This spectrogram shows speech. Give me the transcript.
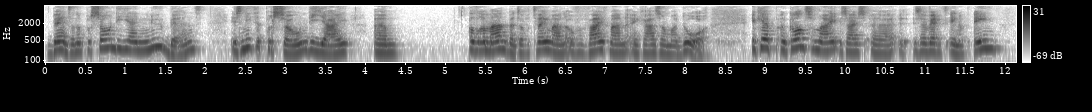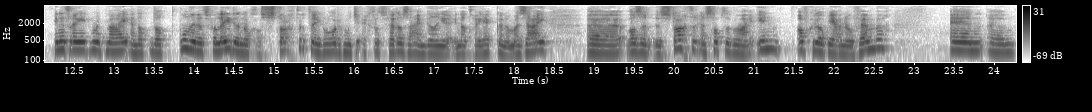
bent. En de persoon die jij nu bent, is niet de persoon die jij um, over een maand bent, over twee maanden, over vijf maanden en ga zo maar door. Ik heb een klant van mij, zij, uh, zij werkt één op één in het traject met mij. En dat, dat kon in het verleden nog als starter. Tegenwoordig moet je echt wat verder zijn, wil je in dat traject kunnen. Maar zij uh, was een, starter en stapte bij mij in afgelopen jaar november. En um,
